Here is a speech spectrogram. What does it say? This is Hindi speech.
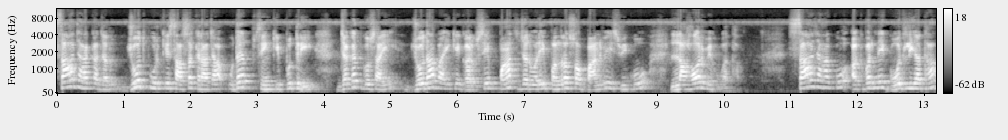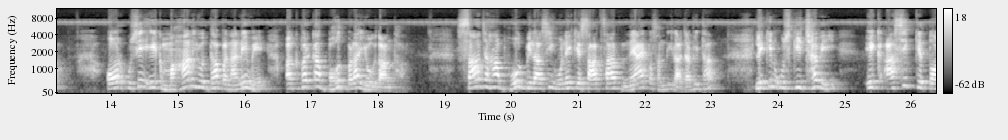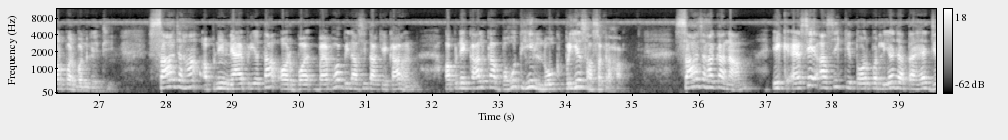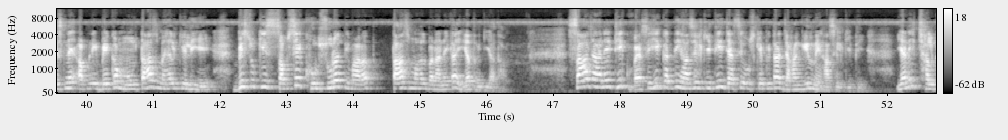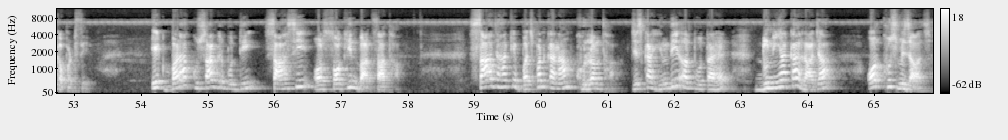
शाहजहां का जन्म जोधपुर के शासक राजा उदय सिंह की पुत्री जगत गोसाई जोधाबाई के गर्भ से 5 जनवरी पंद्रह ईस्वी को लाहौर में हुआ था। शाहजहां को अकबर ने गोद लिया था और उसे एक महान योद्धा बनाने में अकबर का बहुत बड़ा योगदान था। शाहजहां भोग विलासी होने के साथ साथ न्याय पसंदी राजा भी था, लेकिन उसकी छवि एक आशिक के तौर पर बन गई थी। शाहजहां अपनी न्यायप्रियता और वैभव विलासिता के कारण अपने काल का बहुत ही लोकप्रिय शासक रहा। शाहजहां का नाम एक ऐसे आशिक के तौर पर लिया जाता है जिसने अपनी बेगम मुमताज़ महल के लिए विश्व की सबसे खूबसूरत इमारत ताजमहल बनाने का यत्न किया था। शाहजहां ने ठीक वैसे ही गद्दी हासिल की थी जैसे उसके पिता जहांगीर ने हासिल की थी, यानी छल कपट से। एक बड़ा कुशाग्र बुद्धि, साहसी और शौकीन बादशाह था। शाहजहां के बचपन का नाम खुर्रम था, जिसका हिंदी अर्थ होता है, दुनिया का राजा और खुश मिजाज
